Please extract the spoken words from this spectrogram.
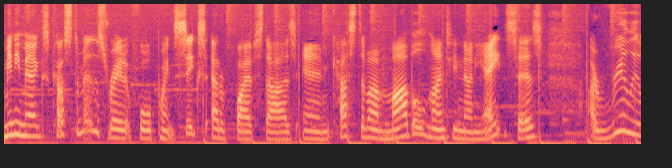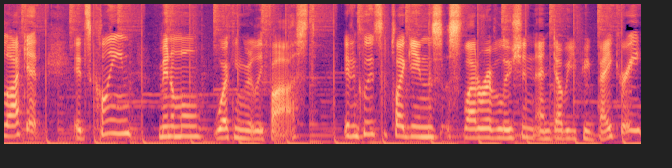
Minimag's customers rate it 4.6 out of 5 stars, and customer Marble1998 says, I really like it. It's clean, minimal, working really fast. It includes the plugins Slider Revolution and WP Bakery,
